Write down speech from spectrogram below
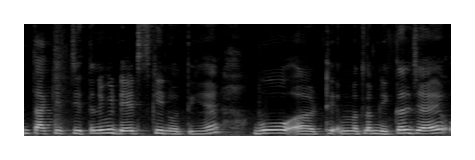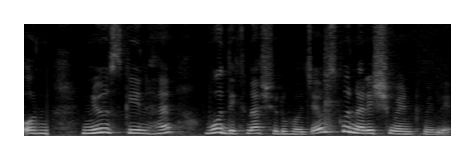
ताकि जितनी भी डेड स्किन होती है, वो मतलब निकल जाए और न्यू स्किन है वो दिखना शुरू हो जाए उसको नरिशमेंट मिले।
